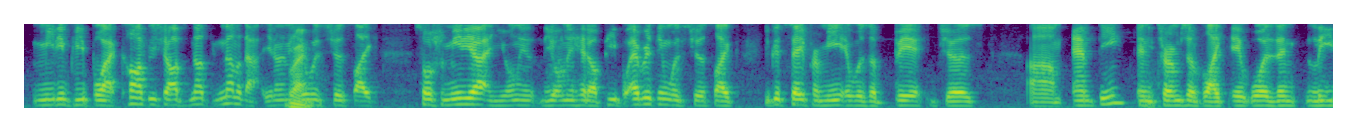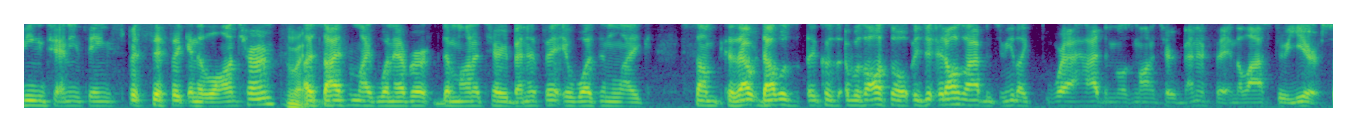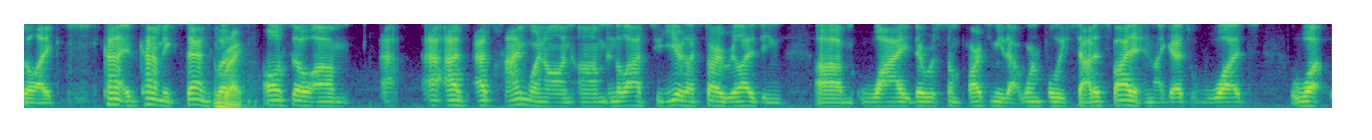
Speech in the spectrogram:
meeting people at coffee shops, nothing, none of that. You know what I mean? Right. It was just like social media and you only you only hit up people. Everything was just like you could say for me, it was a bit just um, empty in terms of like it wasn't leading to anything specific in the long term. Right. Aside from like whenever the monetary benefit, it wasn't like some because that, that was because it was also it, it also happened to me like where I had the most monetary benefit in the last three years. So like kind of it kind of makes sense, but Right. also um as as time went on um in the last two years, I started realizing um why there was some parts of me that weren't fully satisfied and I guess what what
